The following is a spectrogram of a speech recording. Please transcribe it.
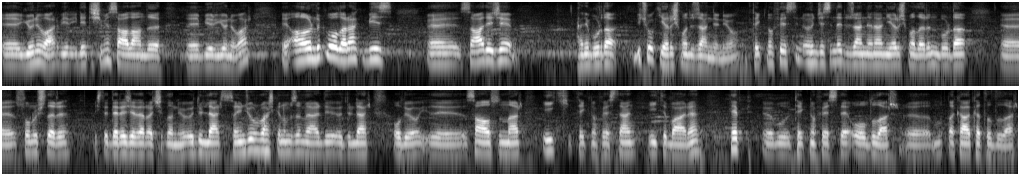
yönü var. Bir iletişimin sağlandığı bir yönü var. Ağırlıklı olarak biz sadece Hani burada birçok yarışma düzenleniyor. Teknofest'in öncesinde düzenlenen yarışmaların burada e, sonuçları, işte dereceler açıklanıyor, ödüller, Sayın Cumhurbaşkanımızın verdiği ödüller oluyor. E, sağ olsunlar ilk Teknofest'ten itibaren hep e, bu Teknofest'te oldular, e, mutlaka katıldılar.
